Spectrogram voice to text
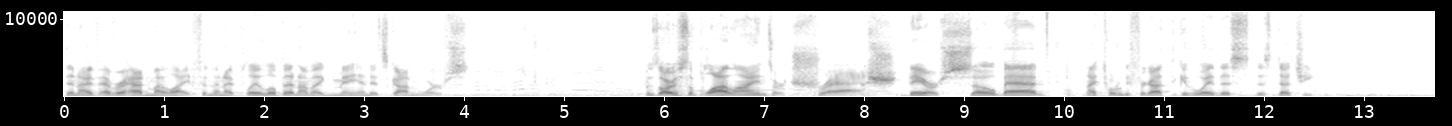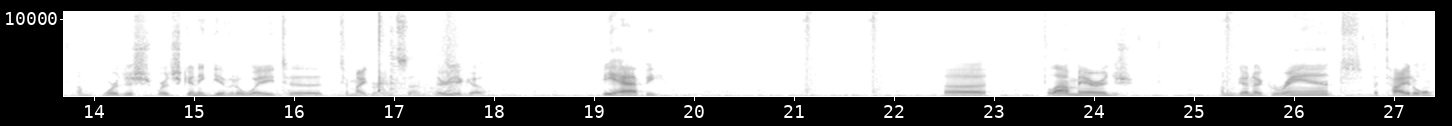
than I've ever had in my life. And then I play a little bit and I'm like, man, it's gotten worse. Because our supply lines are trash. They are so bad. And I totally forgot to give away this this duchy. We're just we're just gonna give it away to to my grandson. There you go. Be happy. Uh, allow marriage. I'm gonna grant a title.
